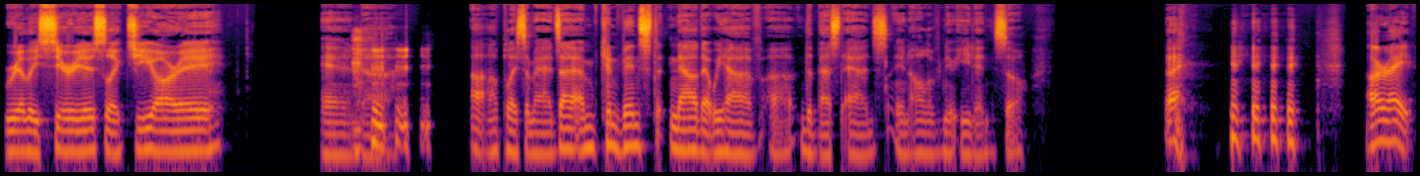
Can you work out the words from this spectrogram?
really serious like GRA, and uh, I'll play some ads. I, I'm convinced now that we have uh, the best ads in all of New Eden. So, all right.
